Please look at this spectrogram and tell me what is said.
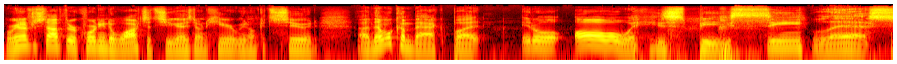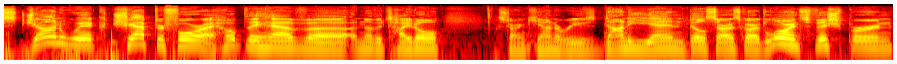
We're gonna have to stop the recording to watch it so you guys don't hear. We don't get sued. Uh, then we'll come back, but it'll always be seamless. John Wick Chapter Four. I hope they have uh, another title starring Keanu Reeves, Donnie Yen, Bill Skarsgård, Laurence Fishburne.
